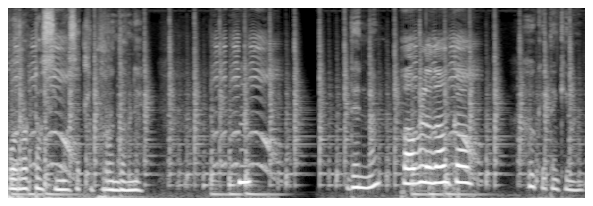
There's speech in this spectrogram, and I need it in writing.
புரட்டாசி மாசத்துல பிறந்தவனே. தென் மேம் அவ்வளோதான்க்கா okay thank you ma'am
